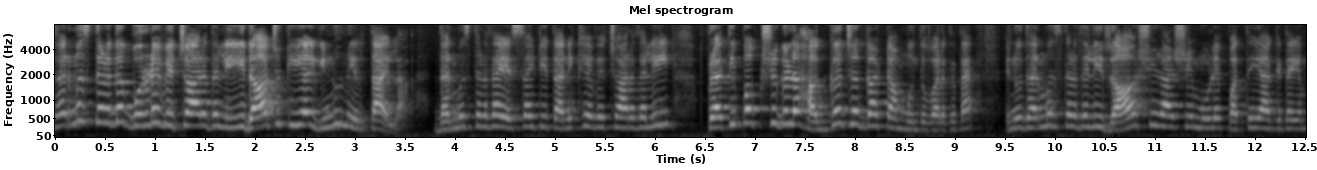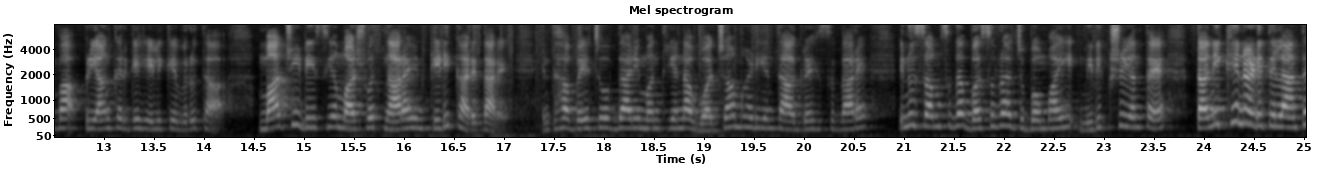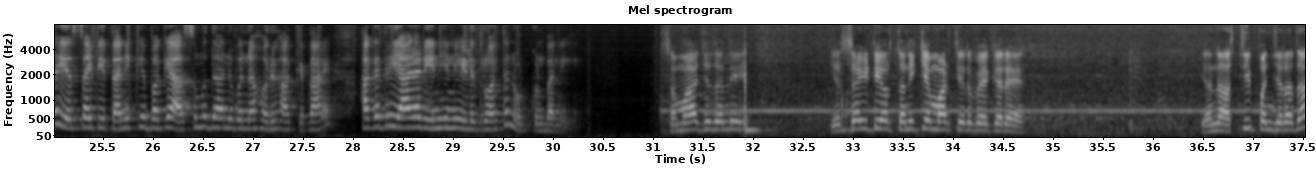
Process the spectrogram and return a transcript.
ಧರ್ಮಸ್ಥಳದ ಬುರುಡೆ ವಿಚಾರದಲ್ಲಿ ರಾಜಕೀಯ ಇನ್ನೂ ನಿಲ್ತಾ ಇಲ್ಲ. ಧರ್ಮಸ್ಥಳದ ಎಸ್ಐಟಿ ತನಿಖೆ ವಿಚಾರದಲ್ಲಿ ಪ್ರತಿಪಕ್ಷಗಳ ಹಗ್ಗಜಗ್ಗಾಟ ಮುಂದುವರೆದಿದೆ. ಇನ್ನು ಧರ್ಮಸ್ಥಳದಲ್ಲಿ ರಾಶಿ ರಾಶಿ ಮೂಳೆ ಪತ್ತೆಯಾಗಿದೆ ಎಂಬ ಪ್ರಿಯಾಂಕರ್ಗೆ ಹೇಳಿಕೆ ವಿರುದ್ಧ ಮಾಜಿ ಡಿಸಿಎಂ ಅಶ್ವಥ್ ನಾರಾಯಣ್ ಕಿಡಿಕಾರಿದ್ದಾರೆ. ಇಂತಹ ಬೇಜವಾಬ್ದಾರಿ ಮಂತ್ರಿಯನ್ನ ವಜಾ ಮಾಡಿ ಅಂತ ಆಗ್ರಹಿಸಿದ್ದಾರೆ. ಇನ್ನು ಸಂಸದ ಬಸವರಾಜ ಬೊಮ್ಮಾಯಿ ನಿರೀಕ್ಷೆಯಂತೆ ತನಿಖೆ ನಡೀತಿಲ್ಲ ಅಂತ ಎಸ್ಐಟಿ ತನಿಖೆ ಬಗ್ಗೆ ಅಸಮಾಧಾನವನ್ನ ಹೊರಹಾಕಿದ್ದಾರೆ. ಹಾಗಾದ್ರೆ ಯಾರ್ಯಾರು ಏನೇನು ಹೇಳಿದ್ರು ಅಂತ ನೋಡ್ಕೊಂಡು ಬನ್ನಿ. ಸಮಾಜದಲ್ಲಿ ಎಸ್ ಐ ಟಿ ಅವ್ರು ತನಿಖೆ ಮಾಡ್ತಿರ್ಬೇಕಾರೆ ಏನು ಅಸ್ಥಿ ಪಂಜರದ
